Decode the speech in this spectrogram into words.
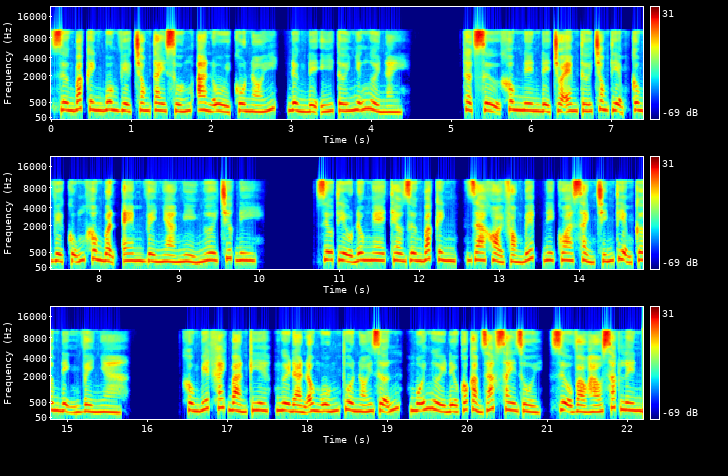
Dương Bắc Kinh buông việc trong tay xuống an ủi cô nói, đừng để ý tới những người này. Thật sự không nên để cho em tới trong tiệm công việc cũng không bận em về nhà nghỉ ngơi trước đi. Diêu Tiểu Đông nghe theo Dương Bắc Kinh, ra khỏi phòng bếp đi qua sảnh chính tiệm cơm định về nhà. Không biết khách bàn kia, người đàn ông uống thua nói giỡn, mỗi người đều có cảm giác say rồi, rượu vào háo sắc lên,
